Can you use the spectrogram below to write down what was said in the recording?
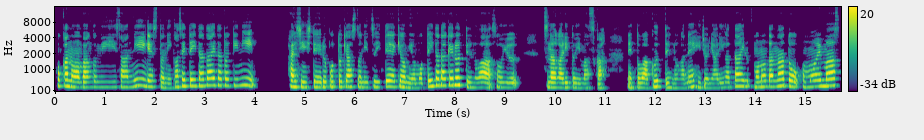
他の番組さんにゲストに行かせていただいたときに、配信しているポッドキャストについて興味を持っていただけるっていうのは、そういうつながりといいますか、ネットワークっていうのがね、非常にありがたいものだなと思います。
